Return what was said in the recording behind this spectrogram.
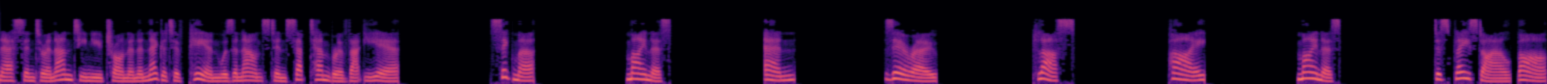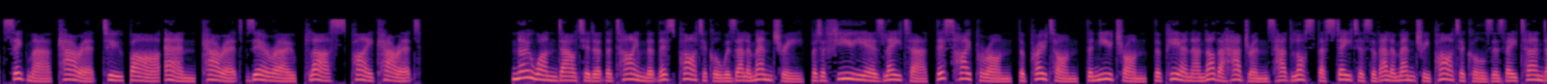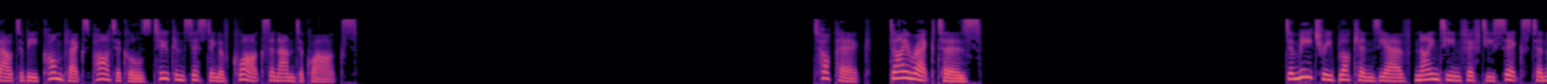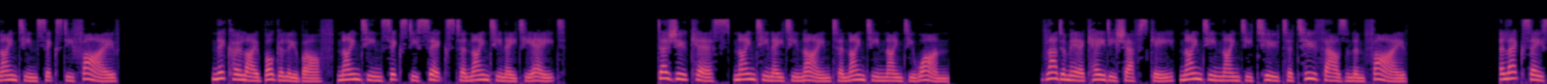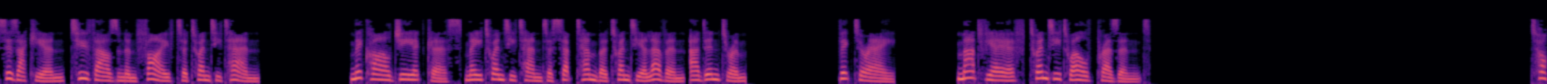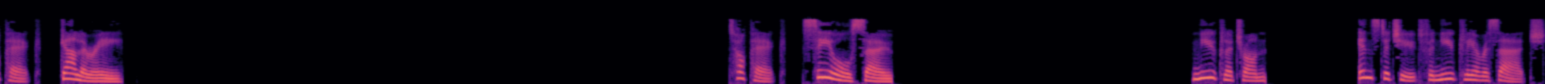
s into an antineutron and a negative pion was announced in September of that year. Sigma minus n 0 plus pi minus display style bar sigma caret 2 bar n caret 0 plus pi caret no one doubted at the time that this particle was elementary, but a few years later, this hyperon, the proton, the neutron, the pion and other hadrons had lost their status of elementary particles as they turned out to be complex particles too consisting of quarks and antiquarks. Topic: Directors. Dmitry Blokhintsev (1956–1965), Nikolai Bogolubov (1966–1988), Deju Kiss (1989–1991), Vladimir Kadyshevsky (1992–2005), Alexei Sissakian 2005 to 2010 Mikhail Gyutkis May 2010 to September 2011 ad interim. Victor A. Matveyev 2012 present. Topic. Gallery. Topic See also Nucleotron Institute for Nuclear Research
